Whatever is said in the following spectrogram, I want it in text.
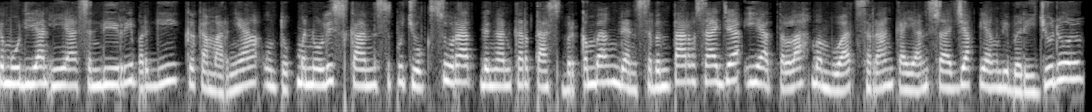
Kemudian ia sendiri pergi ke kamarnya untuk menuliskan sepucuk surat dengan kertas berkembang dan sebentar saja ia telah membuat serangkaian sajak yang diberi judul,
